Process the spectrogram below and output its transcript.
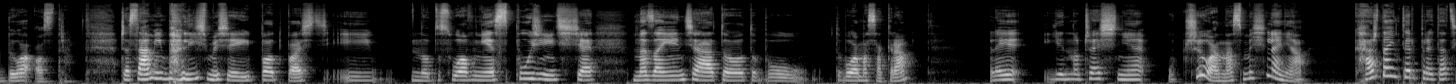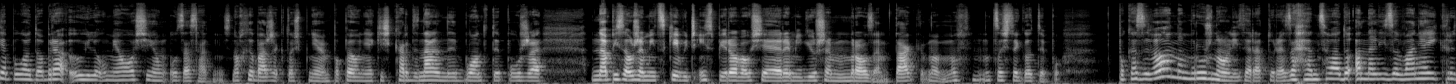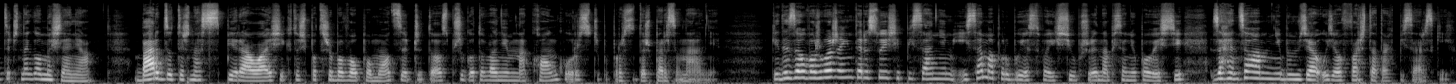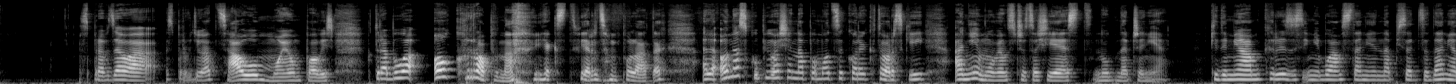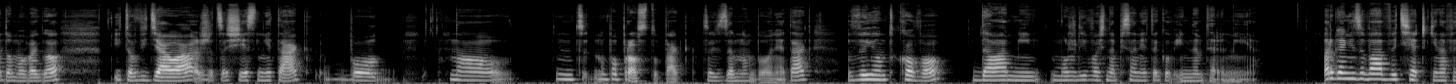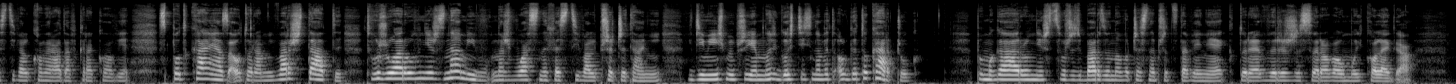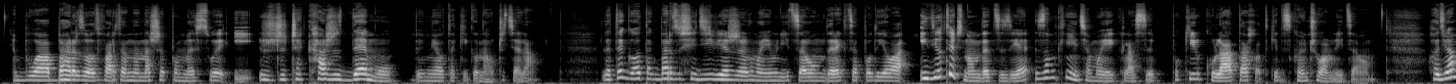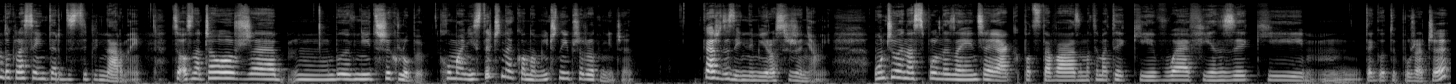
Była ostra. Czasami baliśmy się jej podpaść i no dosłownie spóźnić się na zajęcia to, to, był, to była masakra, ale jednocześnie uczyła nas myślenia Każda interpretacja była dobra, o ile umiało się ją uzasadnić. No chyba, że ktoś, nie wiem, popełni jakiś kardynalny błąd typu, że napisał, że Mickiewicz inspirował się Remigiuszem Mrozem, tak? No, no, no coś tego typu. Pokazywała nam różną literaturę, zachęcała do analizowania i krytycznego myślenia. Bardzo też nas wspierała, jeśli ktoś potrzebował pomocy, czy to z przygotowaniem na konkurs, czy po prostu też personalnie. Kiedy zauważyła, że interesuje się pisaniem i sama próbuje swoich sił przy napisaniu powieści, zachęcała mnie, bym wzięła udział w warsztatach pisarskich. Sprawdzała, sprawdziła całą moją powieść, która była okropna, jak stwierdzam po latach, ale ona skupiła się na pomocy korektorskiej, a nie mówiąc, czy coś jest nudne, czy nie. Kiedy miałam kryzys i nie byłam w stanie napisać zadania domowego i to widziała, że coś jest nie tak, bo no, no po prostu, tak, coś ze mną było nie tak, wyjątkowo dała mi możliwość napisania tego w innym terminie. Organizowała wycieczki na festiwal Konrada w Krakowie, spotkania z autorami, warsztaty. Tworzyła również z nami nasz własny festiwal Przeczytani, gdzie mieliśmy przyjemność gościć nawet Olgę Tokarczuk. Pomagała również stworzyć bardzo nowoczesne przedstawienie, które wyreżyserował mój kolega. Była bardzo otwarta na nasze pomysły i życzę każdemu, by miał takiego nauczyciela. Dlatego tak bardzo się dziwię, że w moim liceum dyrekcja podjęła idiotyczną decyzję zamknięcia mojej klasy po kilku latach, od kiedy skończyłam liceum. Chodziłam do klasy interdyscyplinarnej, co oznaczało, że mm, były w niej trzy kluby: humanistyczny, ekonomiczny i przyrodniczy każdy z innymi rozszerzeniami. Łączyły nas wspólne zajęcia jak podstawa z matematyki, WF, języki, mm, tego typu rzeczy.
